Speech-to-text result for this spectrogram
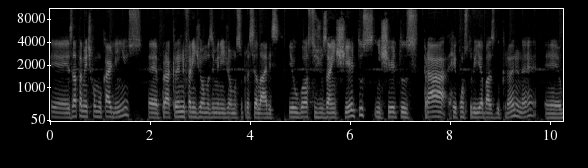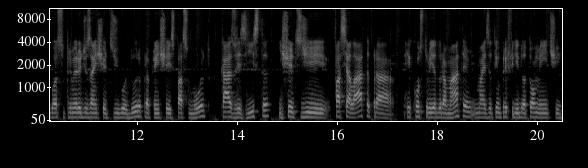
é, exatamente como o Carlinhos. É, para crâniofaringiomas e meningiomas supracelares, eu gosto de usar enxertos, enxertos para reconstruir a base do crânio, né? É, eu gosto primeiro de usar enxertos de gordura para preencher espaço morto caso exista, enxertos de face lata para reconstruir a Duramater, mas eu tenho preferido atualmente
